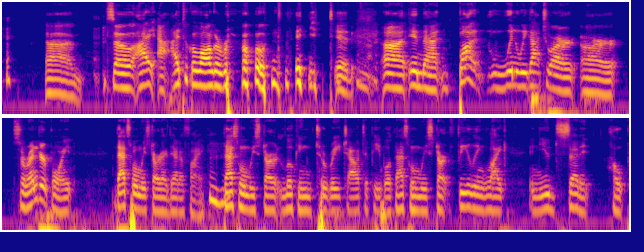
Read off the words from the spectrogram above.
um, so I, I I took a longer road than you did uh, in that. But when we got to our our surrender point, that's when we start identifying. That's when we start looking to reach out to people. That's when we start feeling like, and you said it, hope.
